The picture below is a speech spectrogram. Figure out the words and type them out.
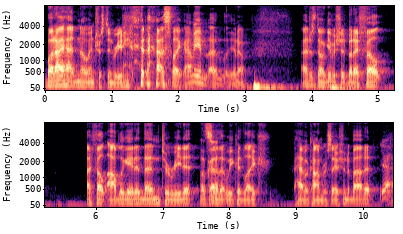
But I had no interest in reading it. I was like, I mean, I, you know, I just don't give a shit. But I felt, I felt obligated then to read it Okay. so that we could like have a conversation about it. Yeah.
